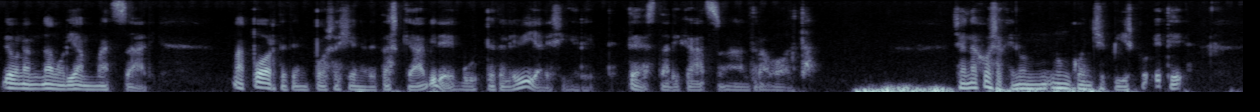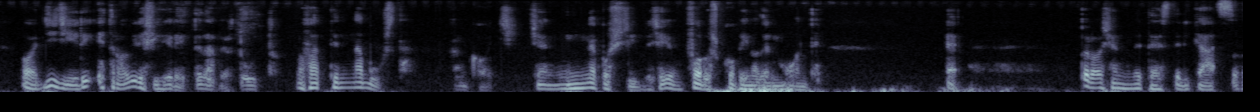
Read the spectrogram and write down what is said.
devono andare a morire ammazzati. Ma portate un po' se cenere tascabile e buttatele via le sigarette. Testa di cazzo un'altra volta. C'è una cosa che non, non concepisco e te Oggi giri e trovi le sigarette dappertutto, ma fatte in una busta, anche oggi. Cioè, non è possibile, c'è un foroscopino del monte. Eh, però c'hanno le teste di cazzo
